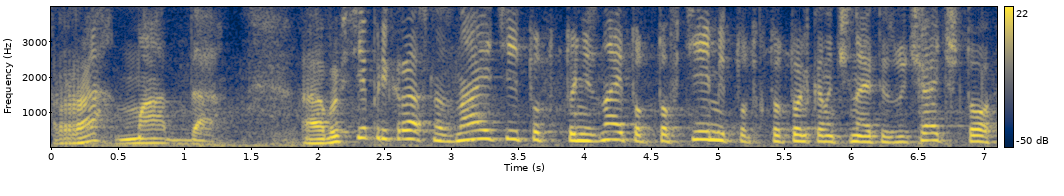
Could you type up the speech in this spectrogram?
«Рамада». А вы все прекрасно знаете, тот, кто не знает, тот, кто в теме, тот, кто только начинает изучать, что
